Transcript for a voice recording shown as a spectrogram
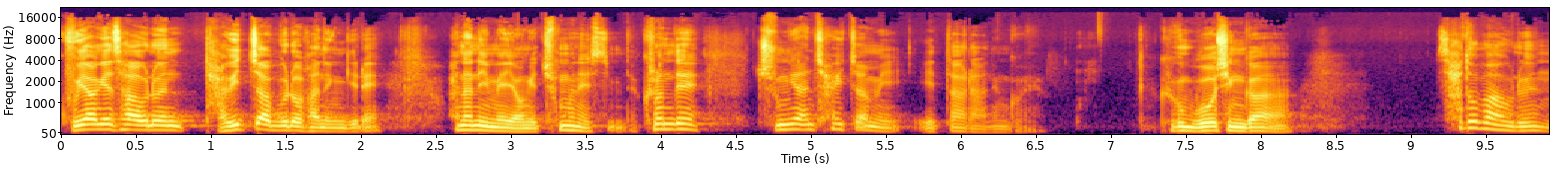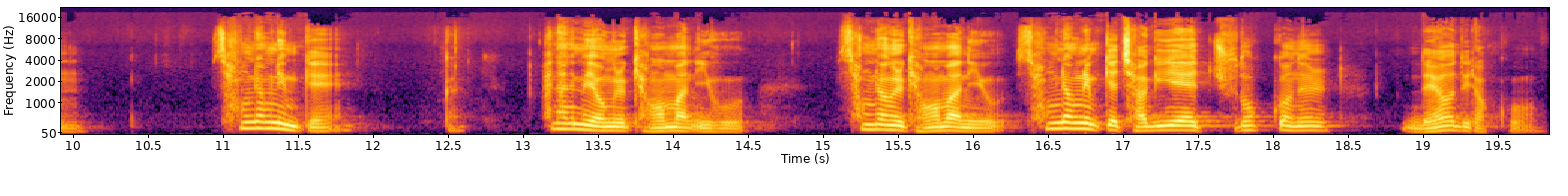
구약의 사울은 다윗 잡으러 가는 길에 하나님의 영에 충만했습니다. 그런데 중요한 차이점이 있다라는 거예요. 그건 무엇인가? 사도 바울은 성령님께 그러니까 하나님의 영을 경험한 이후 성령을 경험한 이후 성령님께 자기의 주도권을 내어드렸고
